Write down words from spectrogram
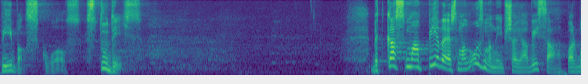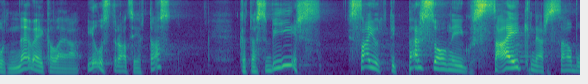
Bībeles skolas studijas. Bet kas man pievērs manu uzmanību šajā visā, varbūt neveikalajā ilustrācijā, ir tas, ka tas vīrs sajūta tik personīgu saikni ar savu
